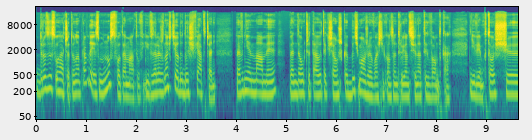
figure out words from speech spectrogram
Drodzy słuchacze, tu naprawdę jest mnóstwo tematów i w zależności od doświadczeń, pewnie mamy będą czytały tę książkę, być może właśnie koncentrując się na tych wątkach. Nie wiem, ktoś e,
